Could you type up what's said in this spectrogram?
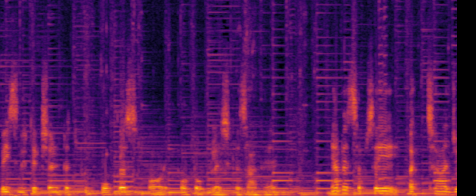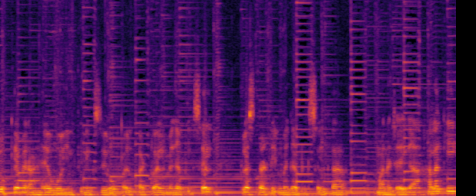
face detection touch to focus और ऑटो फ्लैश के साथ है। यहाँ पे सबसे अच्छा जो कैमरा है वो इन्फिनिक्स ज़ीरो 5 का 12 मेगापिक्सल प्लस 13 मेगापिक्सल का माना जाएगा। हालाँकि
